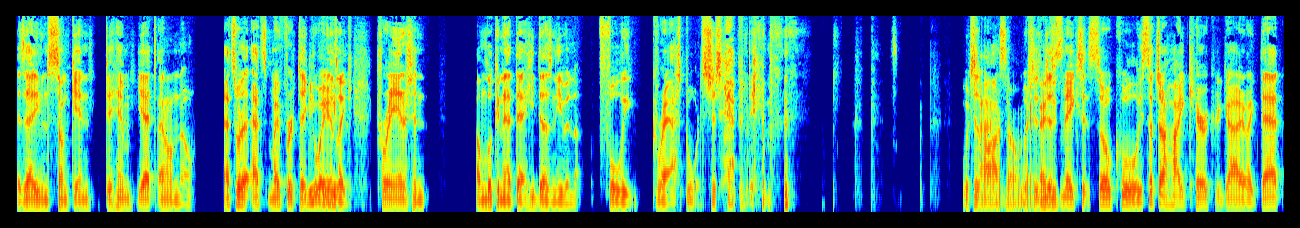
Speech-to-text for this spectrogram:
Has that even sunk in to him yet? I don't know. That's what. That's my first takeaway is like Troy Andersen. I'm looking at that. He doesn't even fully grasp what's just happened to him. Which is I awesome. know, which is, just, just- makes it so cool. He's such a high character guy. Like that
